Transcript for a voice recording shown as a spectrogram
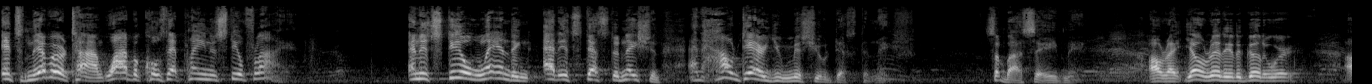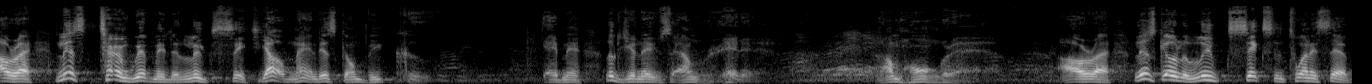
It's never a time. Why? Because that plane is still flying. And it's still landing at its destination. And how dare you miss your destination? Somebody say amen. All right, y'all ready to go to work? All right, let's turn with me to Luke 6. Y'all, man, this to be cool. Amen. Look at your neighbor say, I'm ready. I'm, ready. I'm hungry. All right, let's go to Luke 6 and 27.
